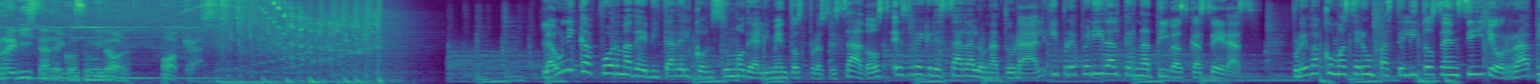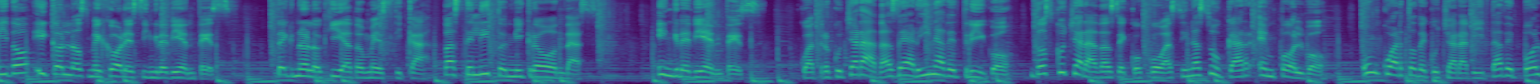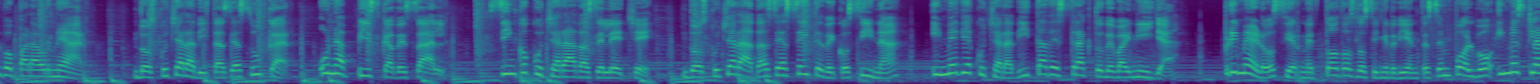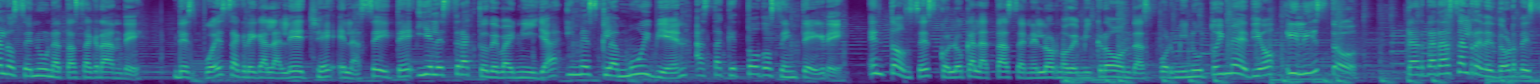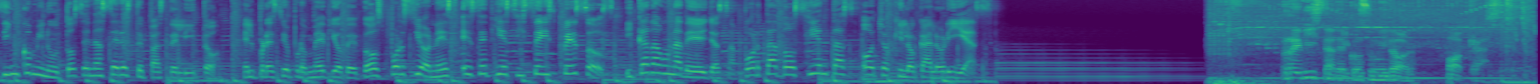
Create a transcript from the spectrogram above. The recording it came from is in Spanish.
Revista del Consumidor, podcast. La única forma de evitar el consumo de alimentos procesados es regresar a lo natural y preferir alternativas caseras. Prueba cómo hacer un pastelito sencillo, rápido y con los mejores ingredientes. Tecnología doméstica, pastelito en microondas. Ingredientes. 4 cucharadas de harina de trigo, 2 cucharadas de cocoa sin azúcar en polvo, un cuarto de cucharadita de polvo para hornear, 2 cucharaditas de azúcar, una pizca de sal, 5 cucharadas de leche, 2 cucharadas de aceite de cocina y media cucharadita de extracto de vainilla. Primero cierne todos los ingredientes en polvo y mézclalos en una taza grande. Después agrega la leche, el aceite y el extracto de vainilla y mezcla muy bien hasta que todo se integre. Entonces coloca la taza en el horno de microondas por minuto y medio y listo. Tardarás alrededor de 5 minutos en hacer este pastelito. El precio promedio de dos porciones es de 16 pesos y cada una de ellas aporta 208 kilocalorías. Revista del Consumidor, podcast.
